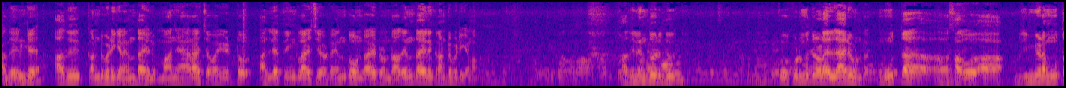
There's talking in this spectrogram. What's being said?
അതിന്റെ അത് കണ്ടുപിടിക്കണം എന്തായാലും. ആ ഞായറാഴ്ച വൈകിട്ടോ അല്ലെ തിങ്കളാഴ്ചയോട്ടോ എന്തോ ഉണ്ടായിട്ടുണ്ട്. അതെന്തായാലും കണ്ടുപിടിക്കണം. അതിലെന്തോ ഒരു കുടുംബത്തിലുള്ള എല്ലാവരും ഉണ്ട്. മൂത്ത സഹോ ജിമ്മിയുടെ മൂത്ത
